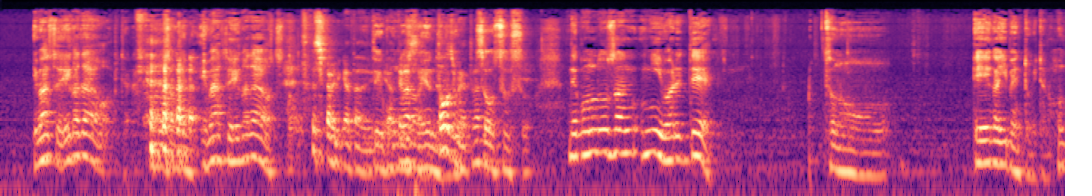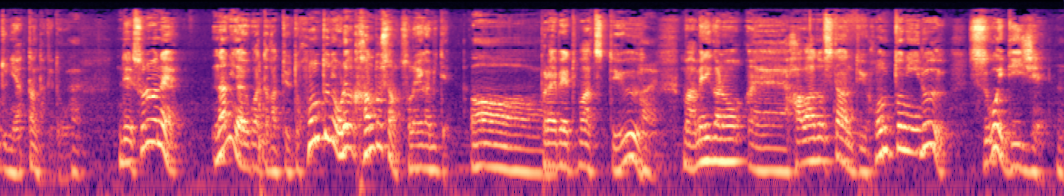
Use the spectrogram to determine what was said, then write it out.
「今やつ映画だよ」みたいな。近藤さんが言うの今やつ映画だよ」っつって。喋り方ででやっ近藤さんが言うんだけど。当時もやってましたそうそうそう。で近藤さんに言われてその映画イベントみたいなの本当にやったんだけど、はい。でそれはね何が良かったかっていうと本当に俺が感動したのその映画見て。プライベー。トパーツっていう、はい。まあ、アメリカの、えーハワード・スターンという本当にいるすごい DJ、うん。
